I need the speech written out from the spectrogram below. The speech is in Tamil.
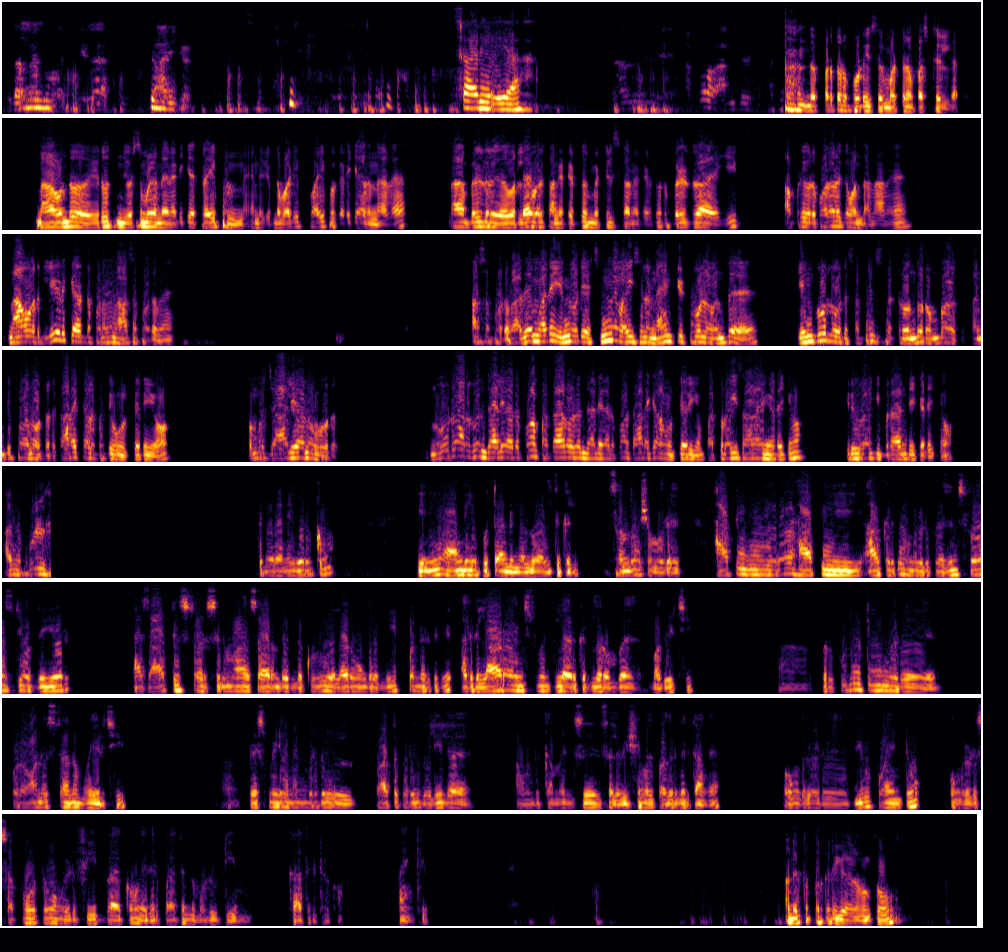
சாரி சாரி ஐயா. அந்த படத்தோட ப்ரொடியூசர் மட்டும் ஃபர்ஸ்ட் இல்லை. நான் வந்து இருபத்தஞ்சு வருஷம் முன்னாடி நடிக்க ட்ரை பண்ணேன். எனக்கு இந்த வாய்ப்பு வாய்ப்பு கிடைக்காதனால நான் பில்டர் ஒரு லேபர் கான்ட்ராக்ட் எடுத்து மெட்டீரியல்ஸ் கான்ட்ராக்ட் எடுத்து ஒரு பில்டரா ஆகி அப்படி ஒரு படம் எடுக்க வந்தேன் நான். நான் ஒரு லீடு கேரக்டர் பண்ணணும்னு ஆசைப்படுவேன். ஆசைப்படுவேன். அதே மாதிரி என்னுடைய சின்ன வயசுல நைன்டி டூல வந்து எங்க ஊர்ல ஒரு சப் இன்ஸ்பெக்டர் வந்து ரொம்ப கண்டிப்பான ஒருத்தர். காரைக்காலை பத்தி உங்களுக்கு தெரியும். ரொம்ப ஜாலியான ஊர். நூறுரூவா இருக்கும் ஜாலியா இருப்பான் பத்தாயிரம் ரூபாய் ஜாலியா இருப்பான். காரைக்கால் உங்களுக்கு தெரியும். பத்து ரூபாய்க்கு சாராயம் கிடைக்கும் இருபது ரூபாய்க்கு பிராண்டி கிடைக்கும். அங்க ஃபுல் அனைவருக்கும் இனிய ஆங்கில புத்தாண்டு நல்வாழ்த்துக்கள். சந்தோஷம் ஒரு ஹாப்பி நியூ இயரை ஹாப்பி ஆக்குறது உங்களோட presence first day of the year as artist or cinema சார்ந்த இந்த குழு எல்லாரும் உங்களை மீட் பண்ணுறதுக்கு அதுக்கு லாரா இன்ஸ்ட்ருமெண்ட்டில் இருக்கிறதுல ரொம்ப மகிழ்ச்சி. ஒரு புது டீம் ஒரு ஒரு ஆனஸ்டான முயற்சி ப்ரெஸ் மீடியா நண்பர்கள் பார்த்த பிறகு வெளியில் அவங்களோட கமெண்ட்ஸு சில விஷயங்கள் பகிர்ந்துக்கிட்டாங்க. உங்களோட வியூ பாயிண்ட்டும் உங்களோட சப்போர்ட்டும் உங்களோட ஃபீட்பேக்கும் எதிர்பார்த்து இந்த முழு டீம் காத்துக்கிட்டு இருக்கோம். தேங்க்யூ அனைத்து பத்திரிகையாளர்களுக்கும்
